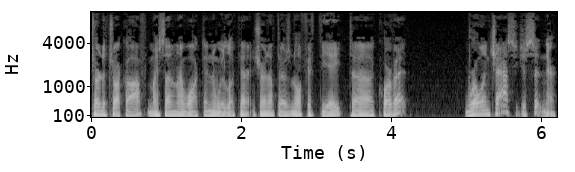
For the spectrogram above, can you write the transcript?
turned the truck off. My son and I walked in and we looked at it. And sure enough, there's an old 58, uh, Corvette rolling chassis just sitting there.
